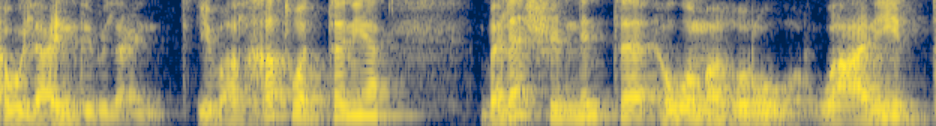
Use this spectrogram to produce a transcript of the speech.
أو العند بالعند. يبقى الخطوة التانية بلاش إن أنت هو مغرور وعنيد.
